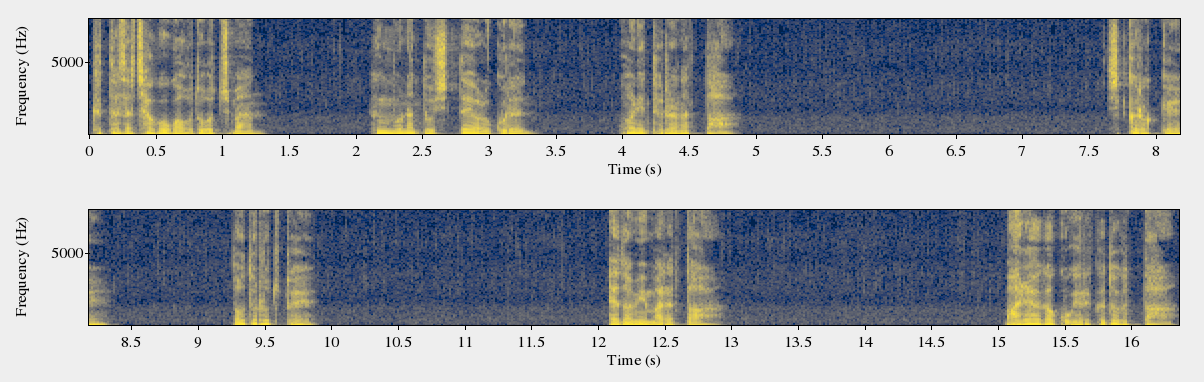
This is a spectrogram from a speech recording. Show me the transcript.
그 탓에 차고가 어두웠지만 흥분한 두 10대의 얼굴은 훤히 드러났다. 시끄럽게 떠들어도 돼. 애덤이 말했다. 마리아가 고개를 끄덕였다.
